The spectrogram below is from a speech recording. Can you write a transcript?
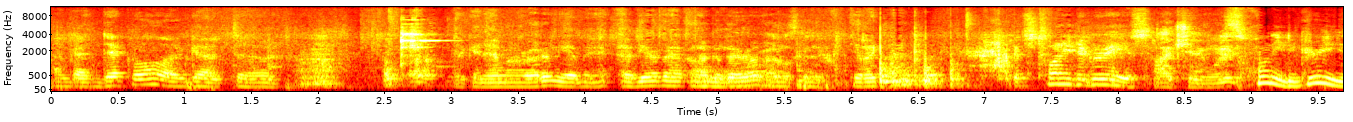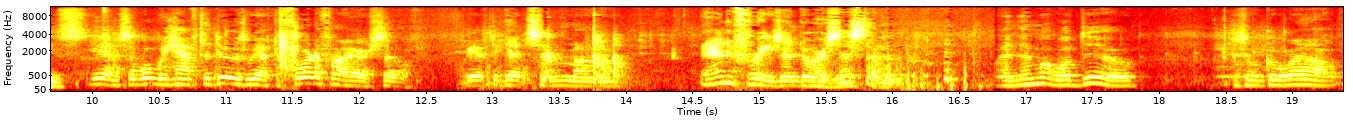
I've got Dickel. I've got uh, like an amaretto. You have, have you ever had agavero? Do you like that? It's 20 degrees. I can't wait. 20 degrees. Yeah. So what we have to do is we have to fortify ourselves. We have to get some uh, antifreeze into our system. And then what we'll do is we'll go out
